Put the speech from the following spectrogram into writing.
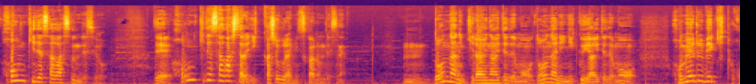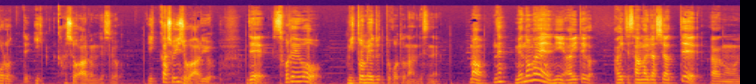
本気で探すんですよ。で、本気で探したら一箇所ぐらい見つかるんですね。うん。どんなに嫌いな相手でも、どんなに憎い相手でも、褒めるべきところって一箇所あるんですよ。一箇所以上あるよ。で、それを認めるってことなんですね。まあね、目の前に相手が、相手さんがいらっしゃって、あの、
